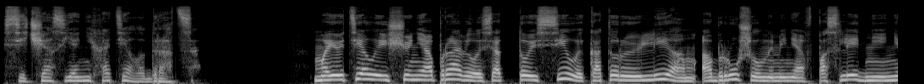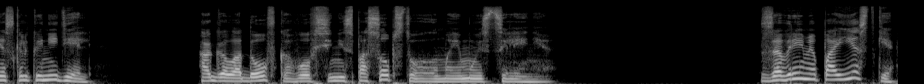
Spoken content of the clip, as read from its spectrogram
Сейчас я не хотела драться. Мое тело еще не оправилось от той силы, которую Лиам обрушил на меня в последние несколько недель — а голодовка вовсе не способствовала моему исцелению. За время поездки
